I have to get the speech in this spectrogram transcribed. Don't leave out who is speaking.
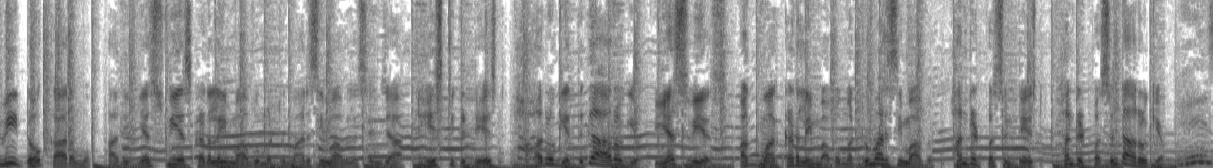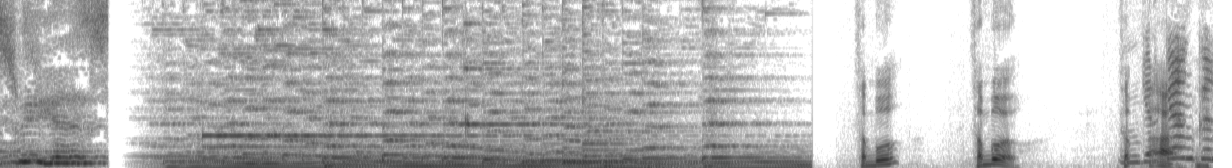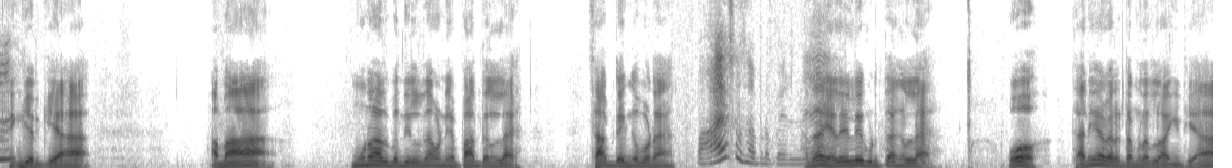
Speaker 1: ஸ்வீட்டோ காரமோ அது எஸ்விஎஸ் கடலை மாவு மற்றும் அரிசி மாவுல செஞ்சா டேஸ்டுக்கு டேஸ்ட் ஆரோக்கியத்துக்கு ஆரோக்கியம். எஸ்விஎஸ் அக்மார் கடலை மாவு மற்றும் அரிசி மாவு. Hundred percent taste hundred percent ஆரோக்கியம்.
Speaker 2: SVS.
Speaker 3: சம்பு சம்பு. இங்க இருக்கியா? அம்மா மூணாவது பந்தியில் தான் உன்னைய பார்த்தேன்ல. சாப்பிட்டு எங்கே போனேன்
Speaker 4: பாயசம் சாப்பிட போயிருந்தேன்.
Speaker 3: அதான் இலையிலே கொடுத்தாங்கல்ல. ஓ தனியாக வேறு டம்ளரில் வாங்கிட்டியா?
